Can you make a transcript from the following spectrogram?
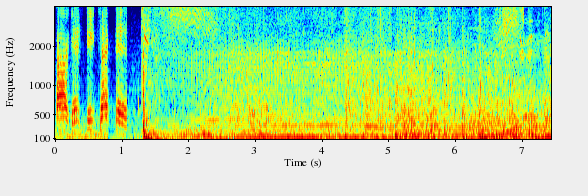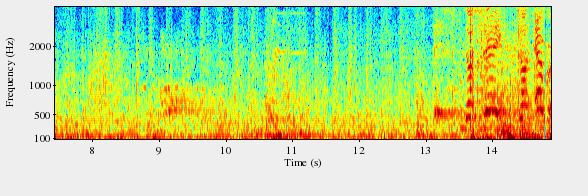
Target detected. Not today, not ever!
